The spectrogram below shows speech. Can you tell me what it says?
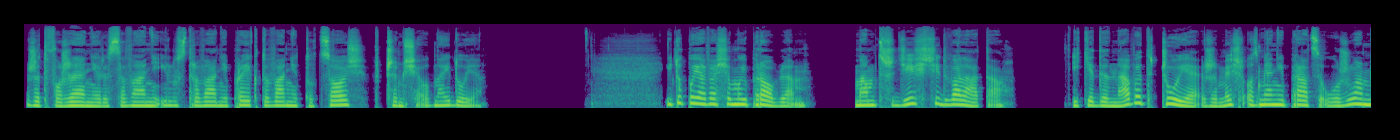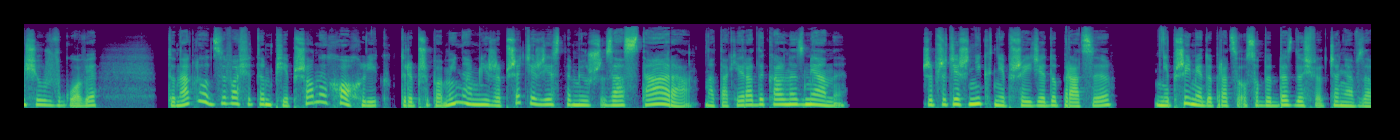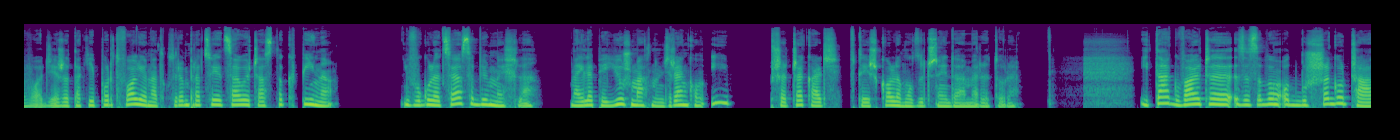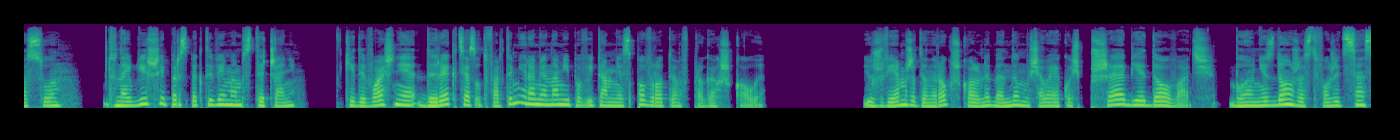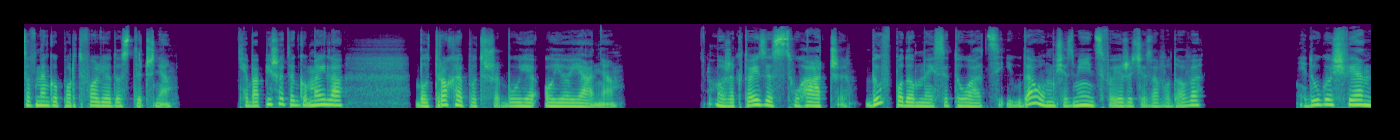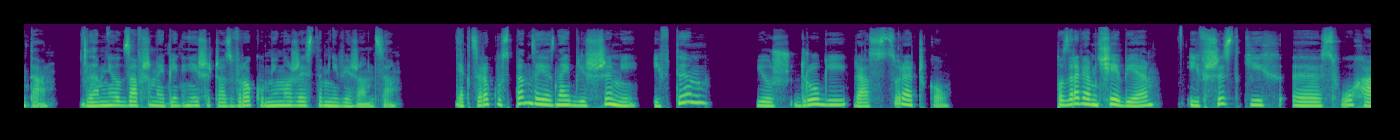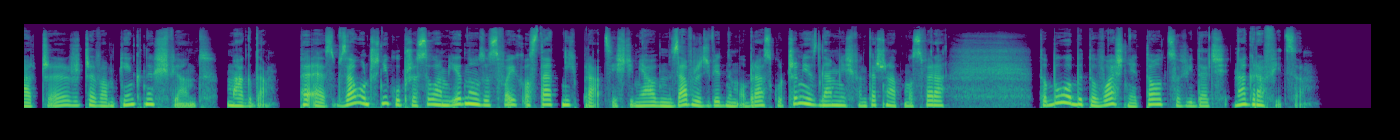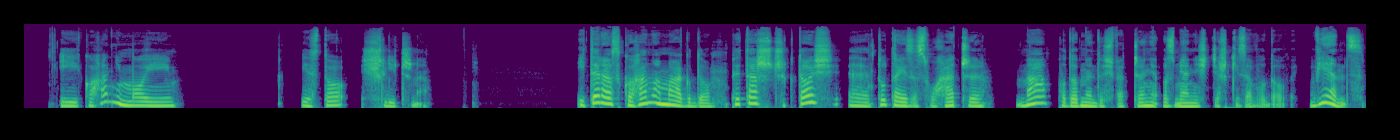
Że tworzenie, rysowanie, ilustrowanie, projektowanie to coś, w czym się odnajduję. I tu pojawia się mój problem. Mam 32 lata, i kiedy nawet czuję, że myśl o zmianie pracy ułożyła mi się już w głowie, to nagle odzywa się ten pieprzony chochlik, który przypomina mi, że przecież jestem już za stara na takie radykalne zmiany. Że przecież nikt nie przyjdzie do pracy, nie przyjmie do pracy osoby bez doświadczenia w zawodzie, że takie portfolio, nad którym pracuję cały czas, to kpina. I w ogóle co ja sobie myślę? Najlepiej już machnąć ręką i przeczekać w tej szkole muzycznej do emerytury. I tak walczę ze sobą od dłuższego czasu. W najbliższej perspektywie mam styczeń, kiedy właśnie dyrekcja z otwartymi ramionami powita mnie z powrotem w progach szkoły. Już wiem, że ten rok szkolny będę musiała jakoś przebiedować, bo nie zdążę stworzyć sensownego portfolio do stycznia. Chyba piszę tego maila, bo trochę potrzebuję ojojania. Może ktoś ze słuchaczy był w podobnej sytuacji i udało mu się zmienić swoje życie zawodowe? Niedługo święta, dla mnie od zawsze najpiękniejszy czas w roku, mimo że jestem niewierząca. Jak co roku spędzę je z najbliższymi i w tym już drugi raz z córeczką. Pozdrawiam Ciebie i wszystkich y, słuchaczy. Życzę Wam pięknych świąt. Magda. PS. W załączniku przesyłam jedną ze swoich ostatnich prac. Jeśli miałabym zawrzeć w jednym obrazku, czym jest dla mnie świąteczna atmosfera, to byłoby to właśnie to, co widać na grafice. I kochani moi, jest to śliczne. I teraz, kochana Magdo, pytasz, czy ktoś e, tutaj ze słuchaczy ma podobne doświadczenie o zmianie ścieżki zawodowej. Więc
